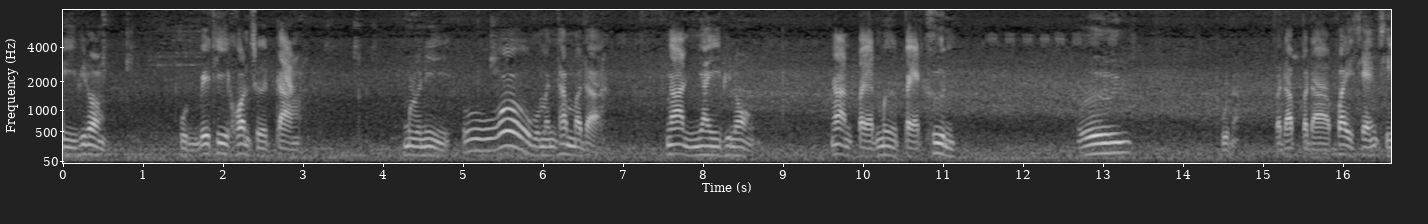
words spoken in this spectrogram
ดีพี่น้องผุนเวทีคอนเสิร์ตกลาง มือนี่โอ้บ่มันธรรมดา งานใหญ่พี่น้อง งานแปดมือแปดคืนเอ้ยพูดอะประดับประดาไฟแสงสี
